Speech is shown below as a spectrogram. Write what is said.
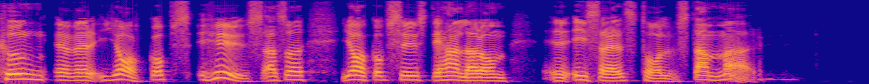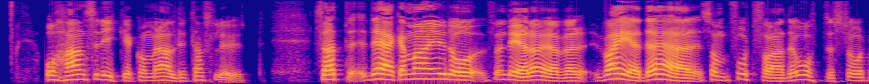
kung över Jakobs hus. Alltså Jakobs hus, det handlar om eh, Israels tolv stammar och hans rike kommer aldrig ta slut. Så att det här kan man ju då fundera över, vad är det här som fortfarande återstår?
